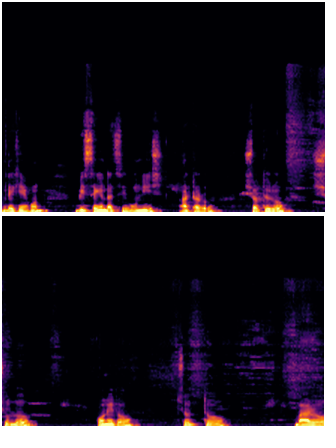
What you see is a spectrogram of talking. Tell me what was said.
দেখি এখন, বিশ সেকেন্ড আছে, উনিশ, আঠারো, সতেরো, ষোলো, পনেরো, চোদ্দ, বারো,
